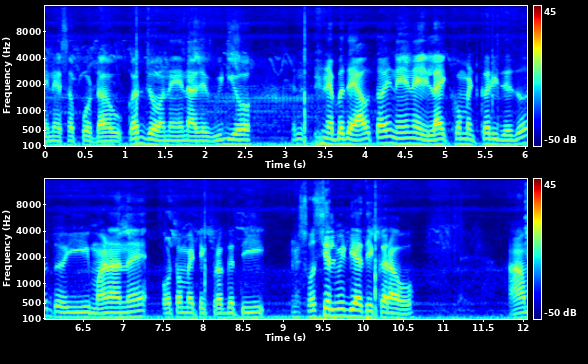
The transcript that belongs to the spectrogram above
એને સપોર્ટ આવું કરજો અને એના જે વીડિયો ને બધા આવતા હોય ને એને લાઈક કોમેન્ટ કરી દેજો. તો એ માણસને ઓટોમેટિક પ્રગતિ સોશિયલ મીડિયાથી કરાવો. આમ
